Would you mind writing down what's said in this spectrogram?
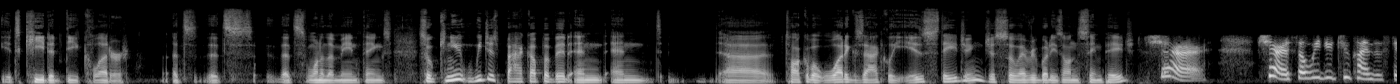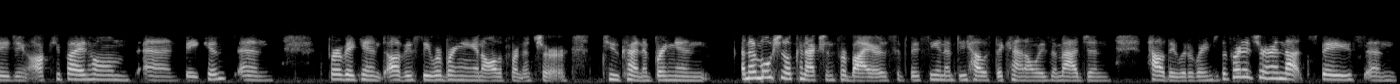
it's key to declutter. That's that's that's one of the main things. So can you we just back up a bit and and uh, talk about what exactly is staging, just so everybody's on the same page? Sure. Sure. So we do two kinds of staging occupied homes and vacant. And for vacant, obviously, we're bringing in all the furniture to kind of bring in an emotional connection for buyers. If they see an empty house, they can't always imagine how they would arrange the furniture in that space. And,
